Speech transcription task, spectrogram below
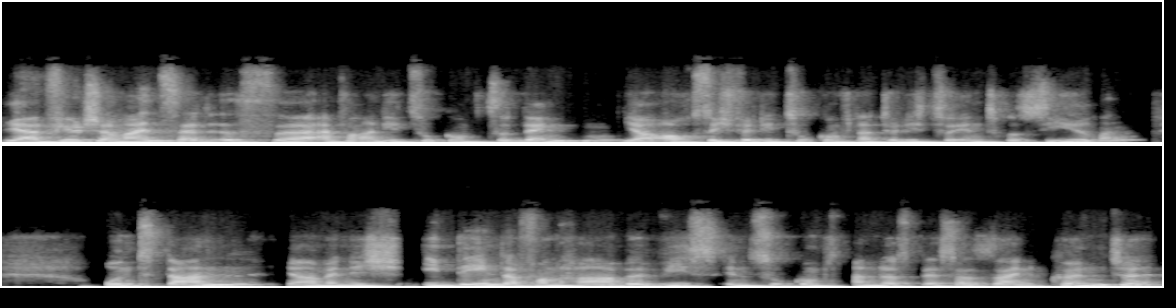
Ja, ein Future Mindset ist äh, einfach an die Zukunft zu denken, ja, auch sich für die Zukunft natürlich zu interessieren. Und dann, ja, wenn ich Ideen davon habe, wie es in Zukunft anders besser sein könnte,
